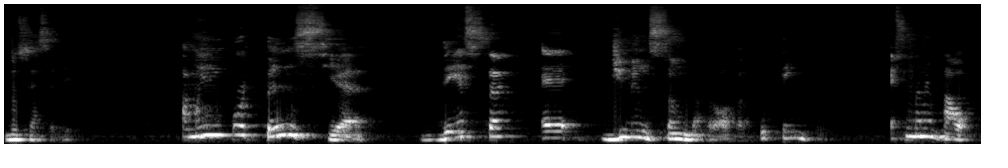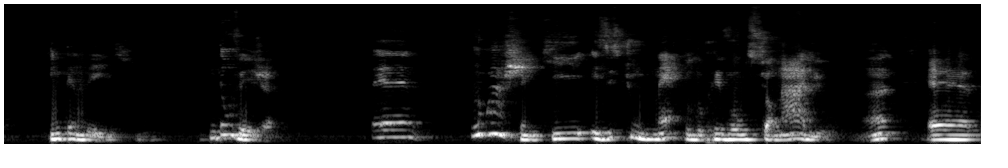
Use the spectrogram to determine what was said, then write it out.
do CACD. Tamanha importância desta é, dimensão da prova, o tempo. É fundamental entender isso. Então veja, é, não achem que existe um método revolucionário né, é,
